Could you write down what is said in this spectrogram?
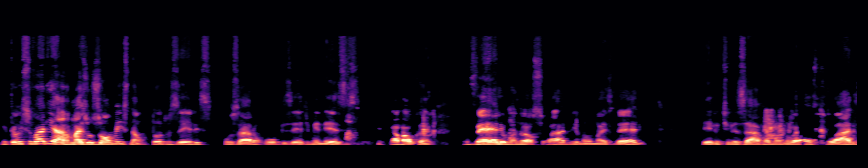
Então isso variava, mas os homens não. Todos eles usaram o Bezerra de Menezes e o Cavalcante. O velho Manuel Soares, irmão mais velho, ele utilizava Manuel Soares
